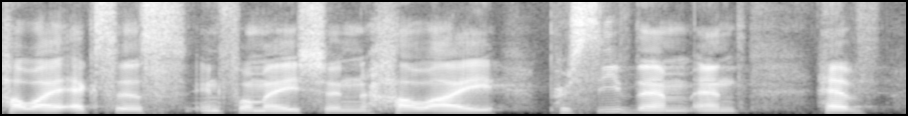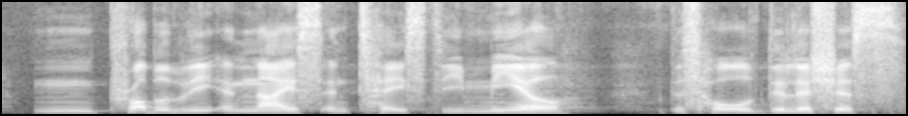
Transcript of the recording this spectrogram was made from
how I access information, how I perceive them, and have mm, probably a nice and tasty meal, this whole delicious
